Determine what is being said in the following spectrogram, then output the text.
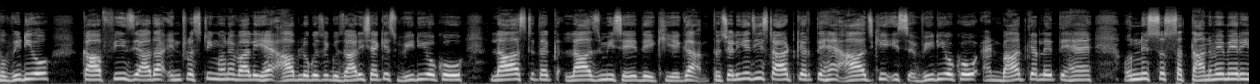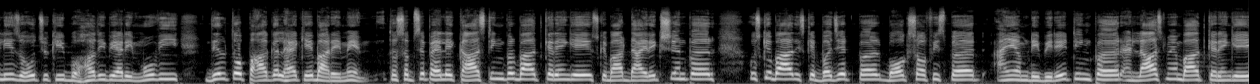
तो वीडियो काफ़ी ज़्यादा इंटरेस्टिंग होने वाली है। आप लोगों से गुजारिश है कि इस वीडियो को लास्ट तक लाजमी से देखिएगा। तो चलिए जी स्टार्ट करते हैं आज की इस वीडियो को एंड बात कर लेते हैं। उन्नीस सौ सत्तानवे में रिलीज़ हो चुकी बहुत ही प्यारी मूवी दिल तो पागल है के बारे में। तो सबसे पहले कास्टिंग पर बात करेंगे, उसके बाद डायरेक्शन पर, उसके बाद इसके बजट पर बॉक्स ऑफ़िस पर आईएमडीबी रेटिंग पर एंड लास्ट में हम बात करेंगे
